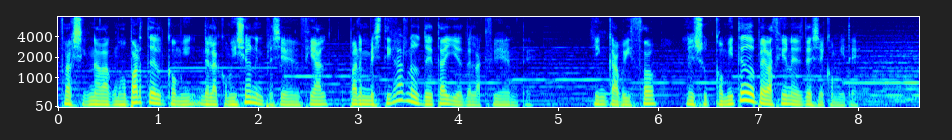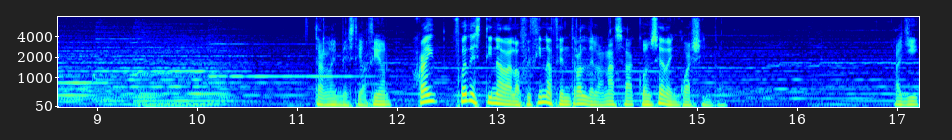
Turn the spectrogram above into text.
Fue asignada como parte de la comisión presidencial para investigar los detalles del accidente y encabezó el subcomité de operaciones de ese comité. Tras la investigación, Wright fue destinada a la oficina central de la NASA con sede en Washington. Allí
